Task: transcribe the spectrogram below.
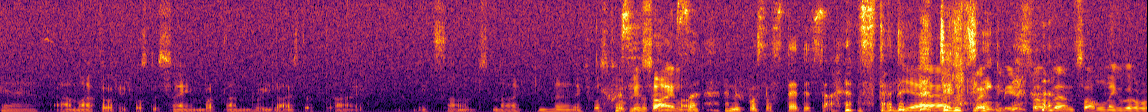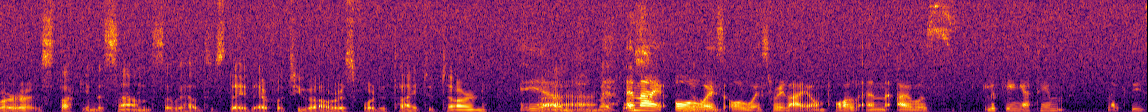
Yes. and I thought it was the same but then realized that I, it sounds like no, it was totally silent. and it was a steady steady yeah, tilting. exactly. So then suddenly we were stuck in the sand, so we had to stay there for two hours for the tide to turn. Yeah, and, and I always, always rely on Paul. And I was looking at him like this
